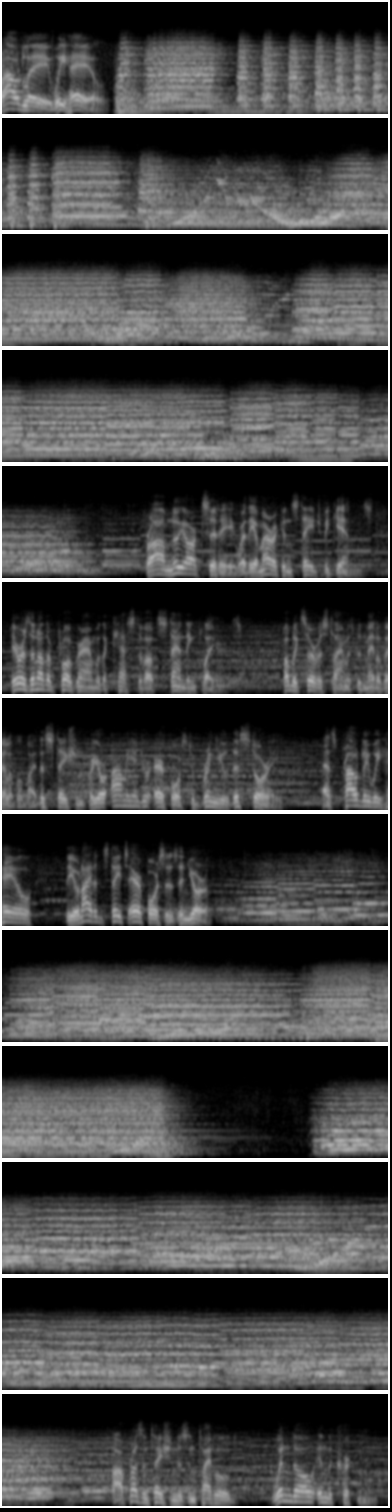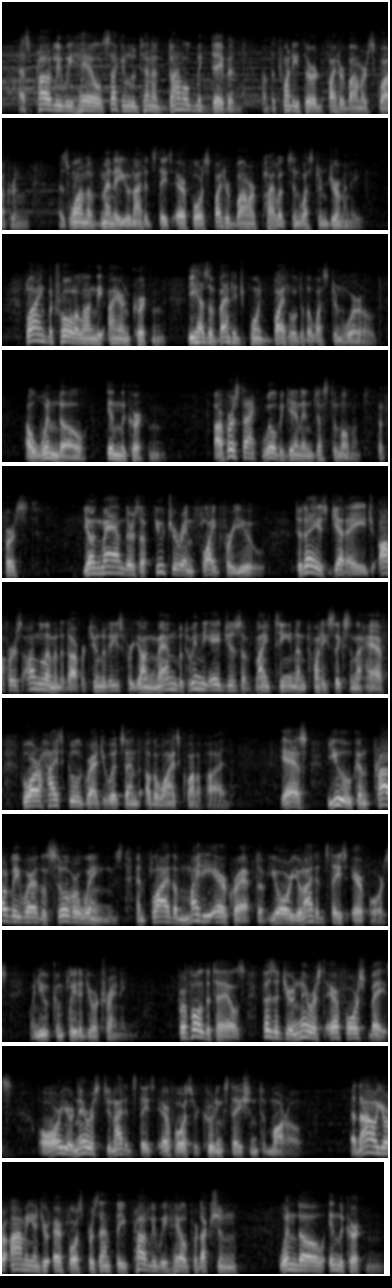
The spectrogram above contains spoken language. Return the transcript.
Proudly we hail. From New York City, where the American stage begins, here is another program with a cast of outstanding players. Public service time has been made available by this station for your Army and your Air Force to bring you this story. As proudly we hail the United States Air Forces in Europe. Our presentation is entitled Window in the Curtain, as proudly we hail Second Lieutenant Donald McDavid of the 23rd Fighter Bomber Squadron as one of many United States Air Force fighter bomber pilots in Western Germany. Flying patrol along the Iron Curtain, he has a vantage point vital to the Western world a window in the curtain. Our first act will begin in just a moment, but first, young man, there's a future in flight for you. Today's jet age offers unlimited opportunities for young men between the ages of 19 and 26 and a half who are high school graduates and otherwise qualified. Yes, you can proudly wear the silver wings and fly the mighty aircraft of your United States Air Force when you've completed your training. For full details, visit your nearest Air Force base or your nearest United States Air Force recruiting station tomorrow. And now your Army and your Air Force present the proudly we hail production Window in the Curtain.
